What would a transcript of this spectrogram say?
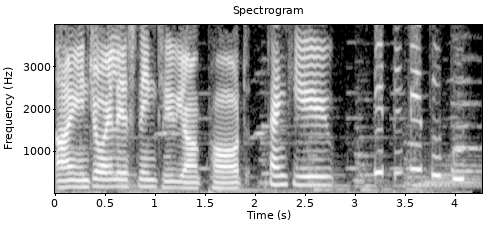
I enjoy listening to Yogpod. Thank you. Beep beep beep boop boop.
